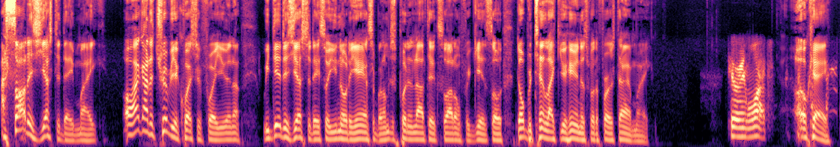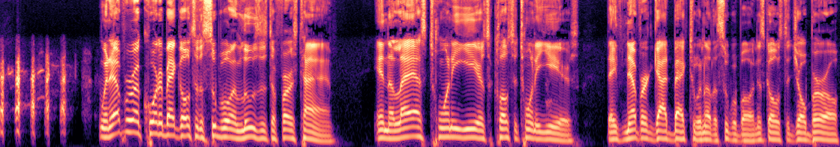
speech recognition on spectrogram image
I saw this yesterday, Mike. Oh, I got a trivia question for you, and uh, we did this yesterday, so you know the answer. But I'm just putting it out there so I don't forget. So don't pretend like you're hearing this for the first time, Mike. Hearing what? Okay. Whenever a quarterback goes to the Super Bowl and loses the first time, in the last 20 years, close to 20 years, they've never got back to another Super Bowl. And this goes to Joe Burrow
